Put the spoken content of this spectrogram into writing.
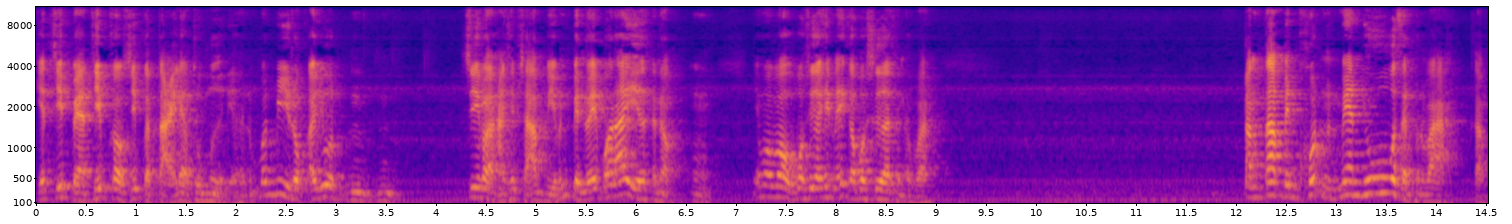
เจ็ดสิบแปดสิบเก้าสิบก็ตายแล้วทุกมือเนี่ยมันมีโรคอายุ สี่ร้อยห้าสิบสามปีมันเป็นไว้บ่ได้ท่านเนาะอืมยังมาเว้าบ่เชื่อเฮ็ดไหนก็บ่เชื่อท่านเนาะว่าตั้งแตาเป็นคนนั่นแม่นอยู่ว่าท่านเพิ่นว่าครับ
